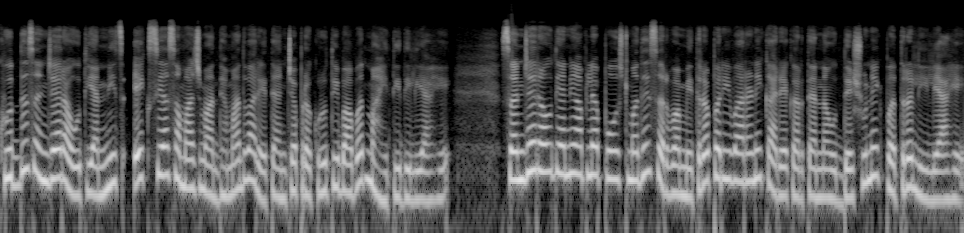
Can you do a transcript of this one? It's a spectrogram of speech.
खुद्द संजय राऊत यांनीच एक्स या समाजमाध्यमाद्वारे त्यांच्या प्रकृतीबाबत माहिती दिली आहे. संजय राऊत यांनी आपल्या पोस्टमध्ये सर्व मित्रपरिवार आणि कार्यकर्त्यांना उद्देशून एक पत्र लिहिले आहे.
